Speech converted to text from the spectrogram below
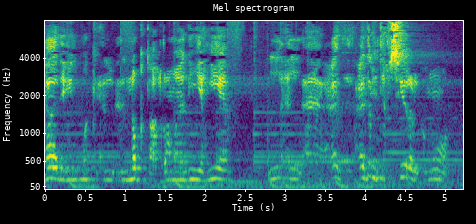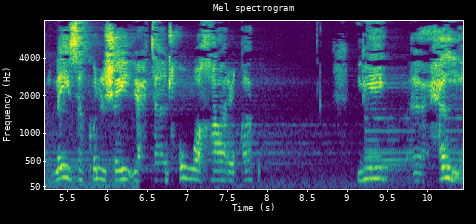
هذه النقطة الرمادية هي عدم تفسير الأمور. ليس كل شيء يحتاج قوة خارقة لحل.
